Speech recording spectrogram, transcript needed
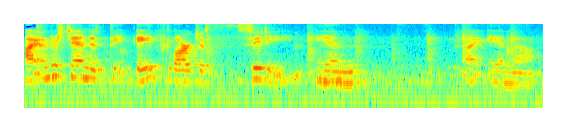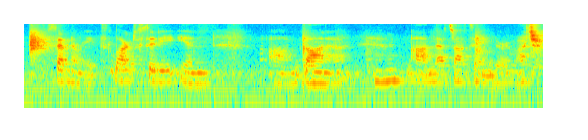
I understand it's the eighth largest city in uh, in uh, seven or eighth largest city in um, Ghana. Um, that's not saying very much.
